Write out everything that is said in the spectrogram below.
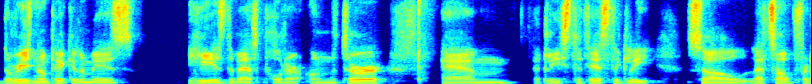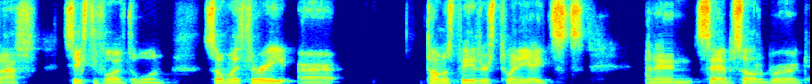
the reason I'm picking him is he is the best putter on the tour, um, at least statistically. So let's hope for that. 65 to 1. So my three are Thomas Pieters, 28s, and then Seb Soderberg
